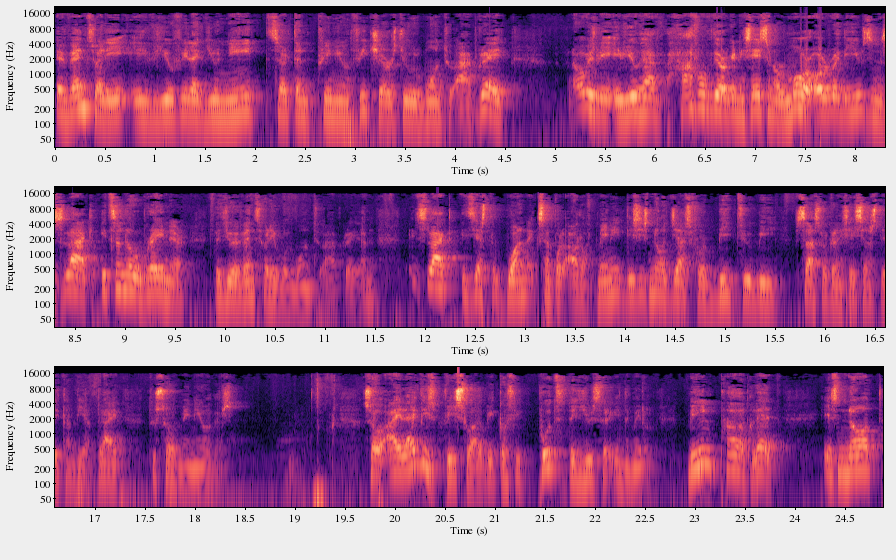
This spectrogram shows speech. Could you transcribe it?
eventually, if you feel like you need certain premium features, you want to upgrade. And obviously, if you have half of the organization or more already using Slack, it's a no-brainer that you eventually will want to upgrade. And Slack is just one example out of many. This is not just for B2B SaaS organizations, they can be applied to so many others. So I like this visual because it puts the user in the middle. Being product led is not,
